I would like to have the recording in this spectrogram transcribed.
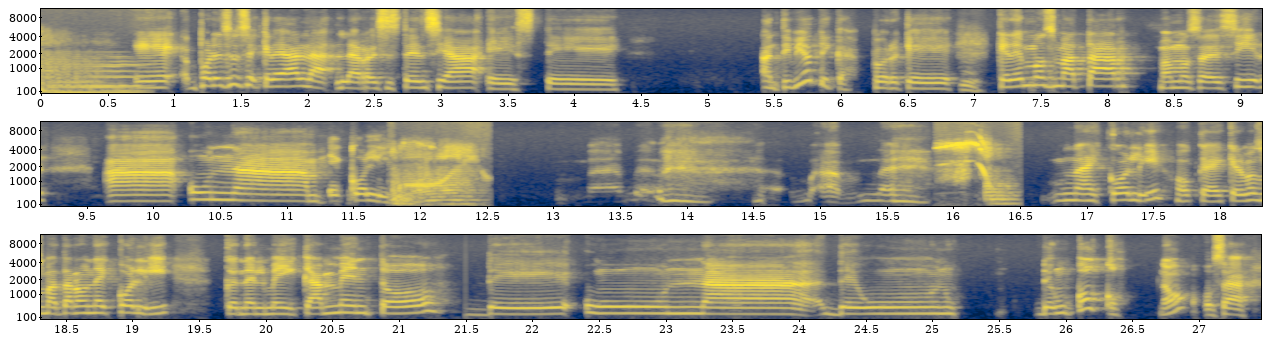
Eh, por eso se crea la, resistencia este, antibiótica, porque mm. queremos matar, vamos a decir, a una E. coli. Una E. coli, ok, queremos matar a una E. coli con el medicamento de una de un de un coco, ¿no? O sea,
